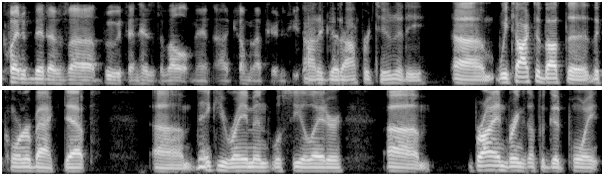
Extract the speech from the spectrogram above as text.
quite a bit of uh, Booth and his development uh, coming up here in a few days. Not a good opportunity. Um, we talked about the the cornerback depth. Um, thank you, Raymond. We'll see you later. Um, Brian brings up a good point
